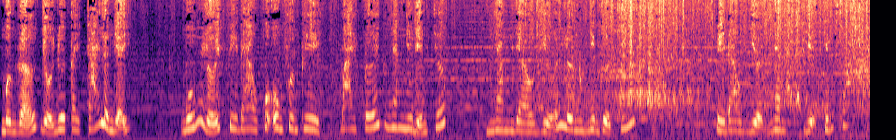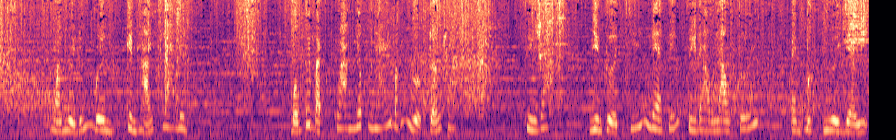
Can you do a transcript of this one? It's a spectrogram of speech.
mừng rỡ vội đưa tay trái lên vậy. Bốn lưỡi phi đao của ôn Phương Thi bay tới nhanh như điện chớp, nhằm vào giữa lưng viên thừa chí. vì đau vừa nhanh vừa chính xác. Mọi người đứng bên kinh hãi la lên. Bỗng thấy bạch quang nhấp nháy bắn ngược trở ra. Thì ra, viên thừa chí nghe tiếng phi đao lao tới, bèn bật người dậy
